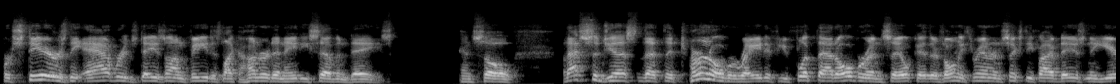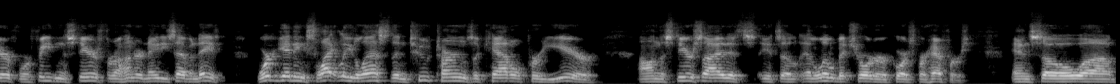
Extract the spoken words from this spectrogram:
for steers, the average days on feed is like 187 days. And so that suggests that the turnover rate, if you flip that over and say, okay, there's only 365 days in a year if we're feeding the steers for 187 days, we're getting slightly less than two turns of cattle per year. On the steer side, it's it's a, a little bit shorter, of course, for heifers. And so, uh,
